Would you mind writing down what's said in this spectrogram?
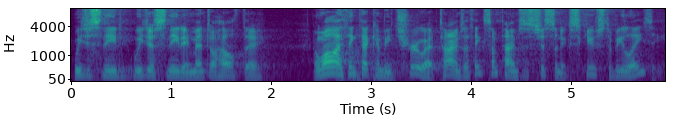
We just, need, we just need a mental health day. And while I think that can be true at times, I think sometimes it's just an excuse to be lazy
